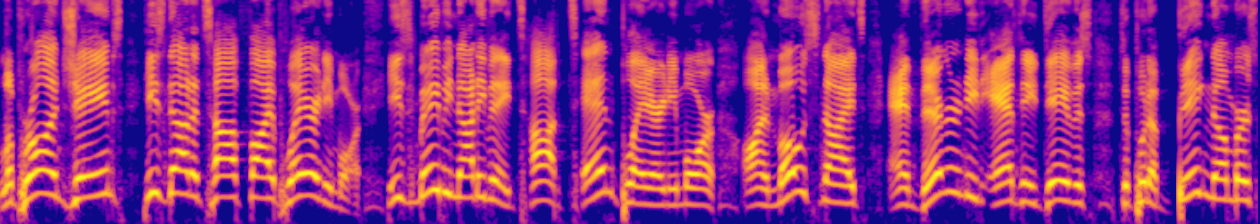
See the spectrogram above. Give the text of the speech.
LeBron James, he's not a top 5 player anymore. He's maybe not even a top 10 player anymore on most nights, and they're going to need Anthony Davis to put up big numbers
